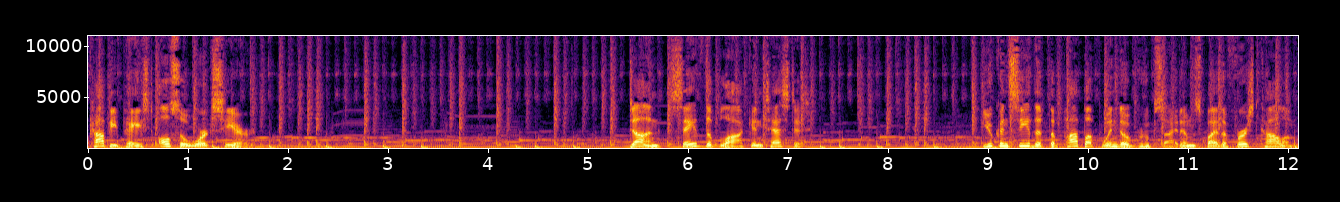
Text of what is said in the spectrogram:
Copy-paste also works here. Done, save the block and test it. You can see that the pop-up window groups items by the first column,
